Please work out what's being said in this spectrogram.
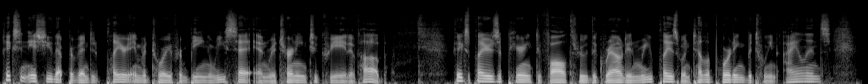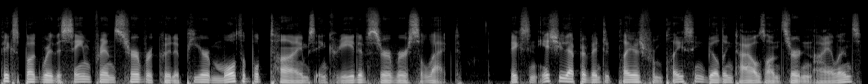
Fixed an issue that prevented player inventory from being reset and returning to Creative Hub. Fixed players appearing to fall through the ground in replays when teleporting between islands. Fixed bug where the same friend's server could appear multiple times in Creative Server Select. Fixed an issue that prevented players from placing building tiles on certain islands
